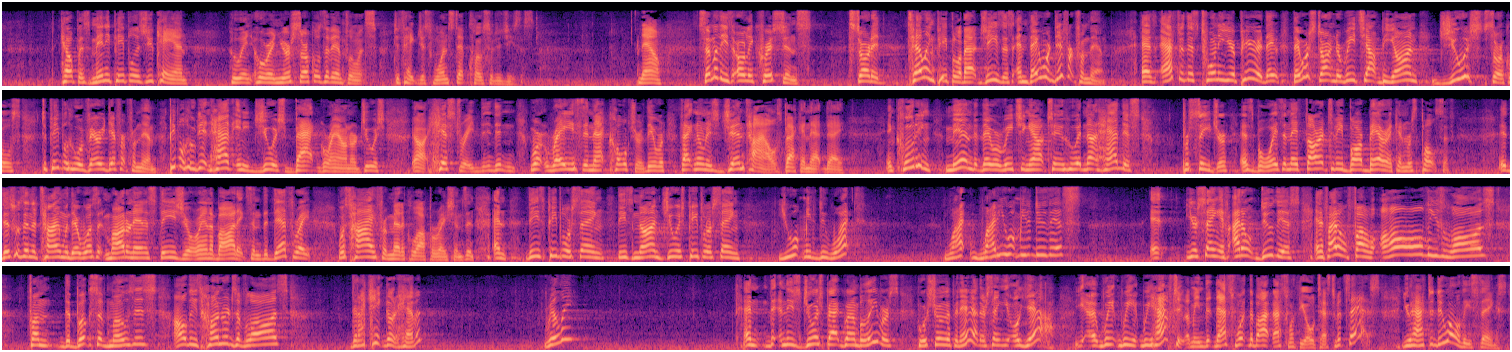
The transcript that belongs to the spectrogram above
Help as many people as you can who, in, who are in your circles of influence to take just one step closer to Jesus. Now, some of these early Christians started telling people about Jesus, and they were different from them. As after this 20 year period, they, they were starting to reach out beyond Jewish circles to people who were very different from them. People who didn't have any Jewish background or Jewish uh, history, didn't, weren't raised in that culture. They were, in fact, known as Gentiles back in that day, including men that they were reaching out to who had not had this procedure as boys, and they thought it to be barbaric and repulsive. This was in a time when there wasn't modern anesthesia or antibiotics, and the death rate was high for medical operations. And, and these people are saying, these non Jewish people are saying, You want me to do what? Why, why do you want me to do this? It, you're saying if I don't do this, and if I don't follow all these laws from the books of Moses, all these hundreds of laws, that I can't go to heaven? Really? And, and these Jewish background believers who are showing up in Antioch, they're saying, "Oh yeah, yeah, we, we, we have to. I mean, th- that's what the that's what the Old Testament says. You have to do all these things."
